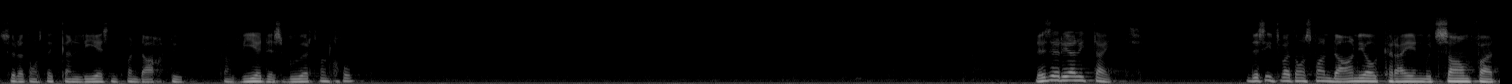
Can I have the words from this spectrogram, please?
sodat ons dit kan lees en vandag toe kan weet dis woord van God. Dis 'n realiteit. Dis iets wat ons van Daniël kry en moet saamvat.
